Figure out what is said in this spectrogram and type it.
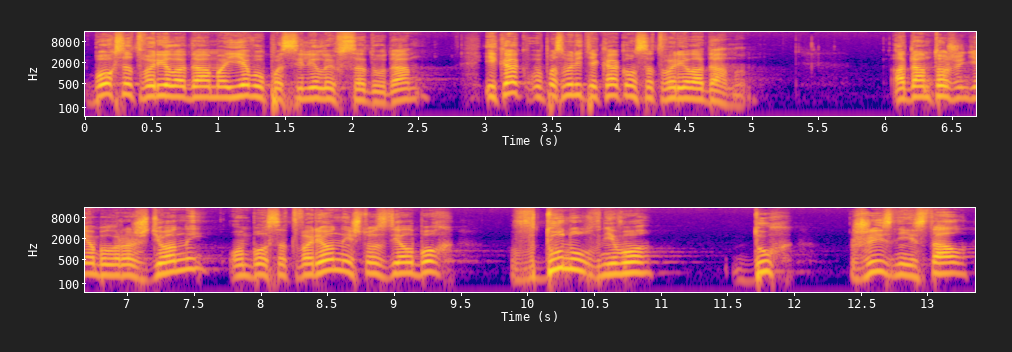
Бог сотворил Адама и Еву, поселил их в саду, да? И как, вы посмотрите, как Он сотворил Адама – Адам тоже не был рожденный, он был сотворенный. И что сделал Бог? Вдунул в него дух жизни и стал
